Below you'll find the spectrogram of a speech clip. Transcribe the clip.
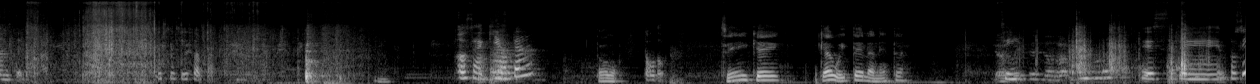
mantel. Eso sí es aparte. O sea, aquí está Todo. todo. Sí, qué, qué agüite, la neta. Sí. Este, pues sí,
